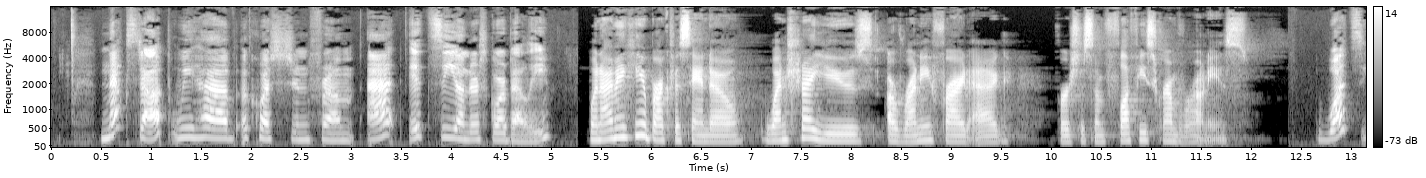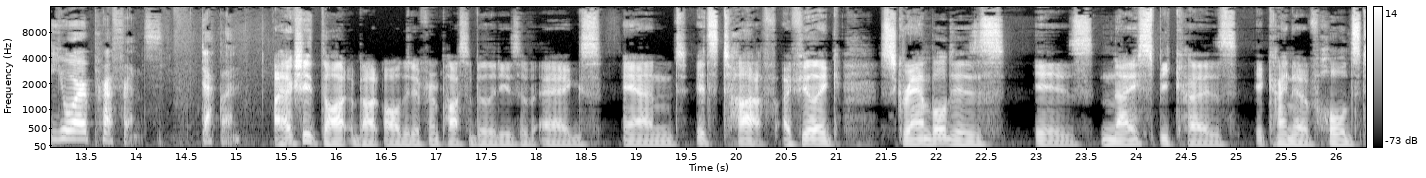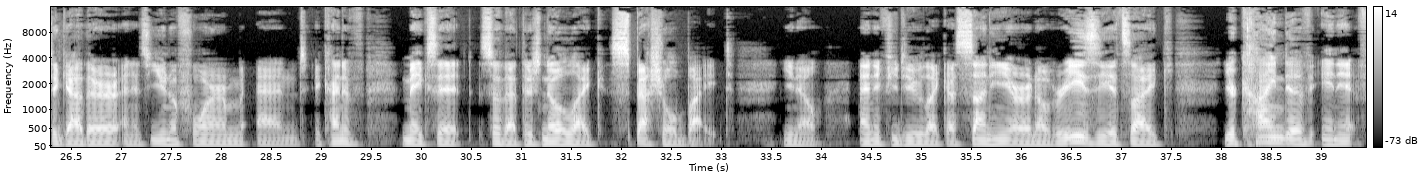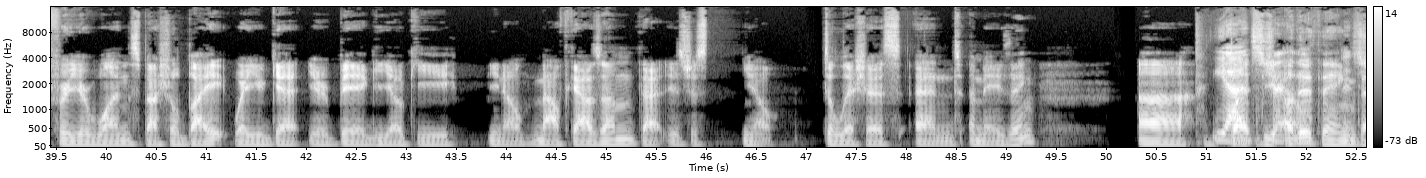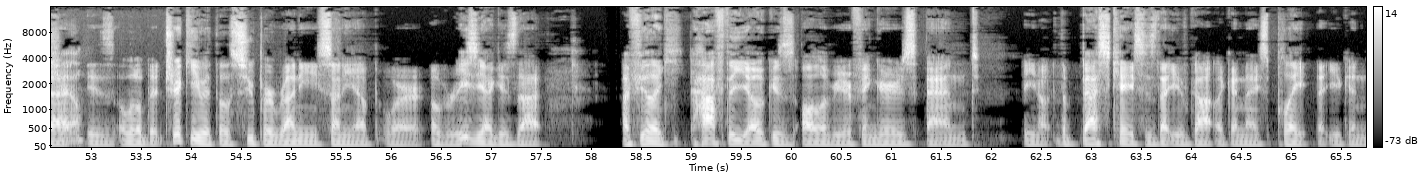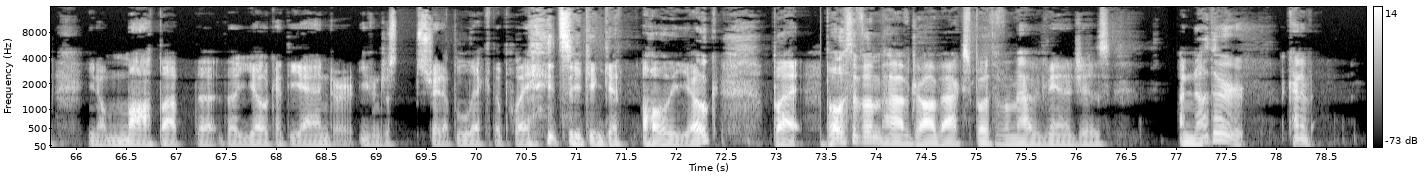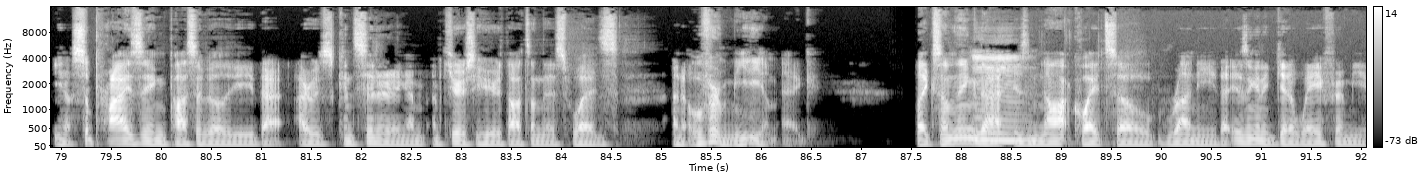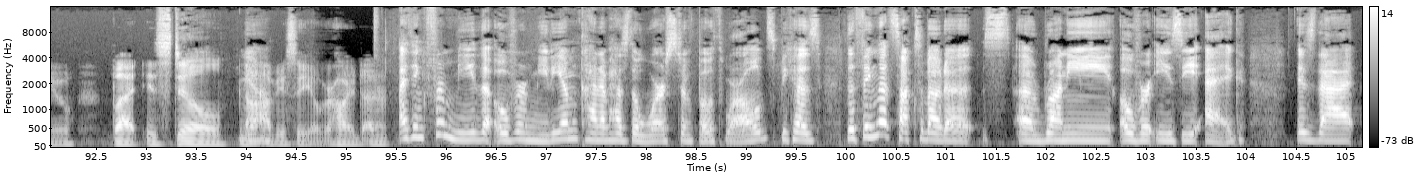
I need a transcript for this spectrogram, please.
Next up, we have a question from at itsy underscore belly. When I'm making a breakfast sando, when should I use a runny fried egg versus some fluffy scramble brownies? What's your preference, Declan? I actually thought about all the different possibilities of eggs and it's tough. I feel like scrambled is is nice because it kind of holds together and it's uniform and it kind of makes it so that there's no like special bite, you know. And if you do like a sunny or an over easy, it's like you're kind of in it for your one special bite where you get your big yolky you know, mouthgasm that is just, you know, delicious and amazing. Uh, Yeah, but the true. other thing It's that true. is a little bit tricky with those super runny sunny up or over easy egg is that I feel like half the yolk is all over your fingers and you know the best case is that you've got like a nice plate that you can you know mop up the the yolk at the end or even just straight up lick the plate so you can get all the yolk. But both of them have drawbacks. Both of them have advantages. Another kind of you know surprising possibility that i was considering i'm, I'm curious to hear your thoughts on this was an over medium egg like something that is Mm. not quite so runny that isn't going to get away from you but is still not Yeah. obviously over hard i don't I think for me, the over medium kind of has the worst of both worlds because the thing that sucks about a, a runny, over easy egg is that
